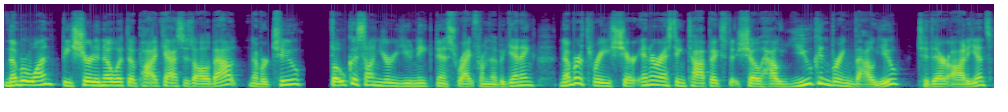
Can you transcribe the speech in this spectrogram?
number one, be sure to know what the podcast is all about. Number two, Focus on your uniqueness right from the beginning. Number three, share interesting topics that show how you can bring value to their audience.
